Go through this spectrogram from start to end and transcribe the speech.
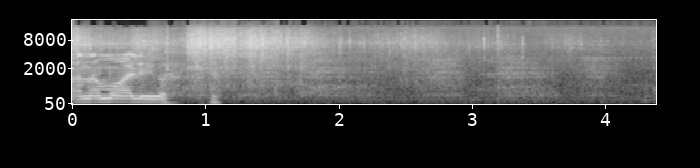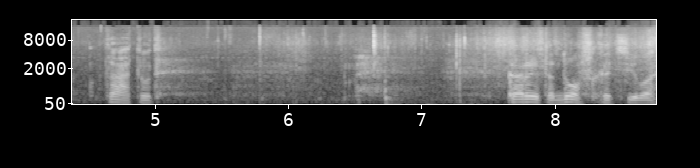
аномалію. Та тут. Корита довска ціла.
